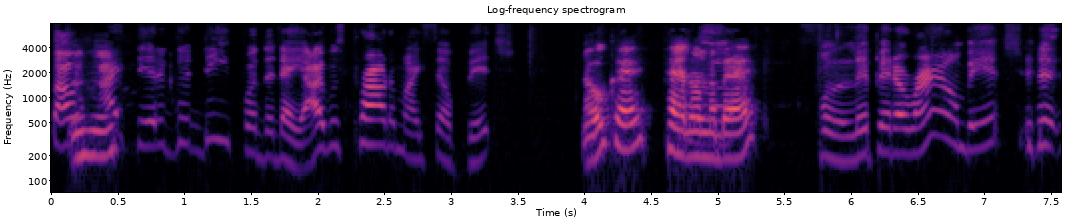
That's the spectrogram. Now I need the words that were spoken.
thought Mhm. I did a good deed for the day. I was proud of myself, bitch. Okay. Pat on the back. Flip it around, bitch.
